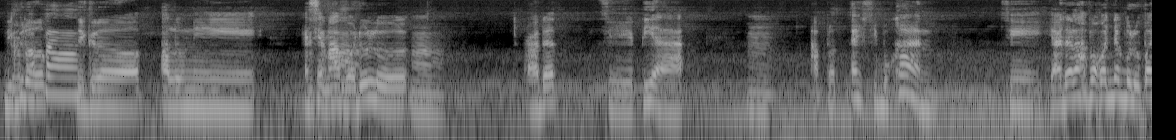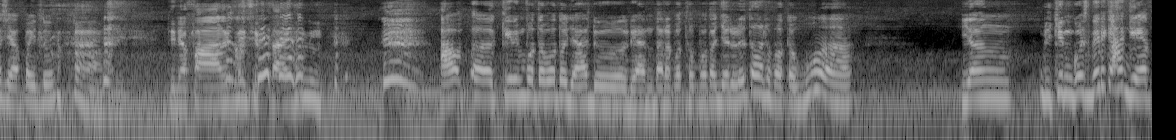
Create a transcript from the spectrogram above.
di Grup grup, apa? di grup alumni SMA, SMA. gue dulu Hmm. ada si Tia Hmm. upload eh si bukan si ya adalah pokoknya gue lupa siapa itu Tidak valid nih ceritanya nih. Up- eh, kirim foto-foto jadul di antara foto-foto jadul itu ada foto gua yang bikin gue sendiri kaget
